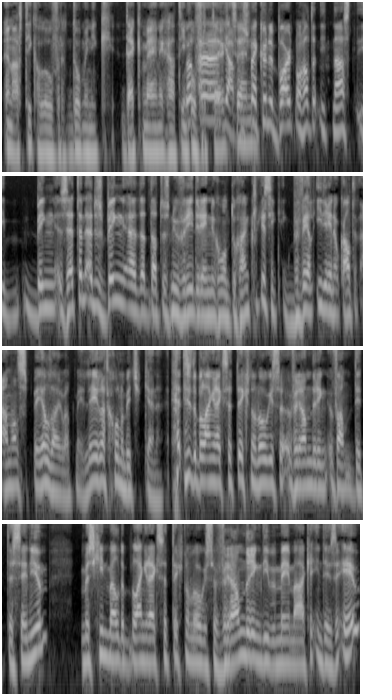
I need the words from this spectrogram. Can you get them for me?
een artikel over Dominique Dekmijnen. Gaat hij overtuigd uh, ja, zijn? Dus wij kunnen Bart nog altijd niet naast die Bing zetten. Uh, dus Bing, uh, dat, dat dus nu voor iedereen gewoon toegankelijk is. Ik, ik beveel iedereen ook altijd aan, van speel daar wat mee. Leer dat gewoon een beetje kennen. Het is de belangrijkste technologische verandering van dit decennium. Misschien wel de belangrijkste technologische verandering die we meemaken in deze eeuw.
